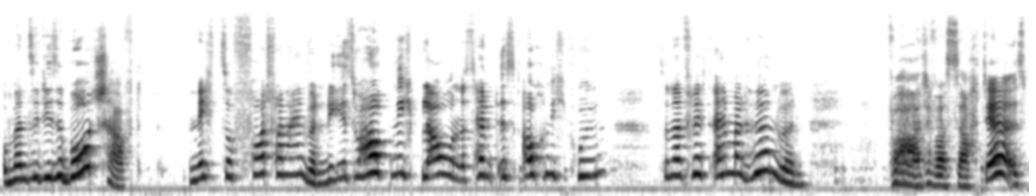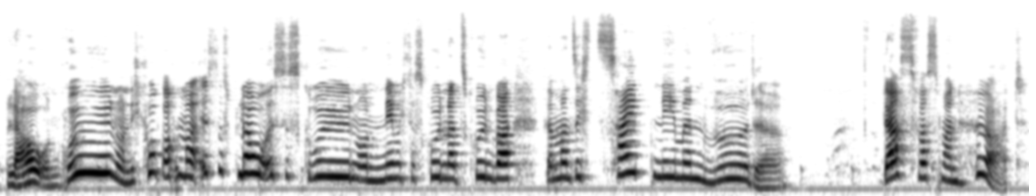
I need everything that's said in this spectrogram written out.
Und wenn sie diese Botschaft nicht sofort verneinen würden, die ist überhaupt nicht blau und das Hemd ist auch nicht grün, sondern vielleicht einmal hören würden. Warte, was sagt er? Ist blau und grün und ich gucke auch mal, ist es blau, ist es grün und nehme ich das Grün als grün wahr? Wenn man sich Zeit nehmen würde, das, was man hört,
